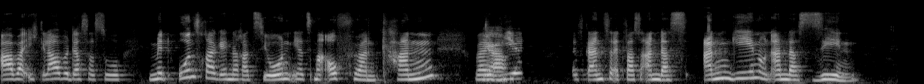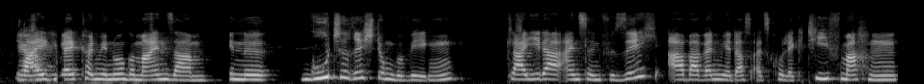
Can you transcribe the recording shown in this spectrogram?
Aber ich glaube, dass das so mit unserer Generation jetzt mal aufhören kann, weil ja. wir das Ganze etwas anders angehen und anders sehen. Ja. Weil die Welt können wir nur gemeinsam in eine gute Richtung bewegen. Klar, jeder einzeln für sich, aber wenn wir das als Kollektiv machen,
